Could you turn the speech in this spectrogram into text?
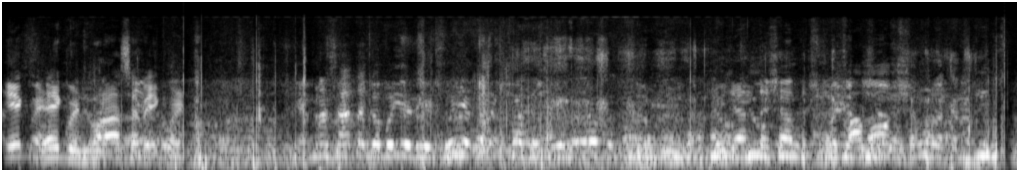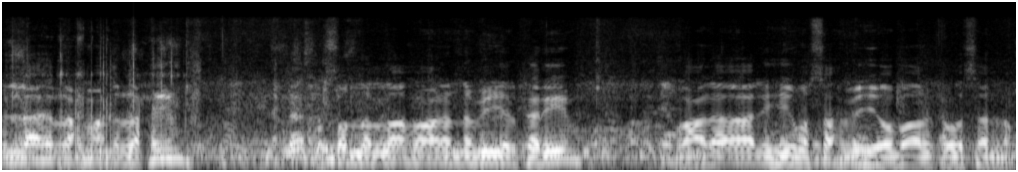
ایک منٹ ایک منٹ مولانا صاحب ایک منٹ۔ بسم الله الرحمن الرحيم وصلى الله على النبي الكريم وعلى آله وصحبه وبارك وسلم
